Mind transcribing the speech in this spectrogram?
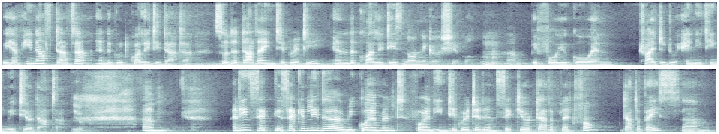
we have enough data, and a good quality data. So the data integrity and the quality is non negotiable um, before you go and try to do anything with your data. Yep. I think, sec- secondly, the requirement for an integrated and secure data platform, database, um,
